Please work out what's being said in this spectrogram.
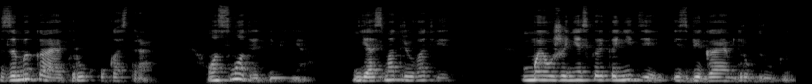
замыкая круг у костра. Он смотрит на меня. Я смотрю в ответ. Мы уже несколько недель избегаем друг друга.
